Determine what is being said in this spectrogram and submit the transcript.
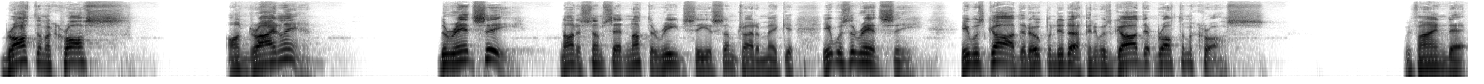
brought them across on dry land, the Red Sea. Not as some said, not the Reed Sea, as some try to make it. It was the Red Sea. It was God that opened it up, and it was God that brought them across. We find that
